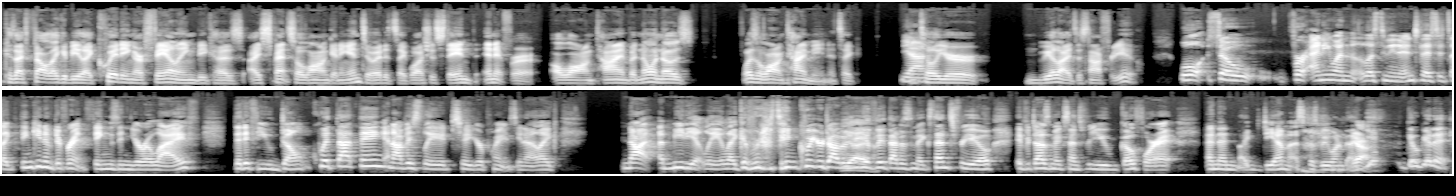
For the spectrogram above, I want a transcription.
because I felt like it'd be like quitting or failing because I spent so long getting into it. It's like, well, I should stay in, in it for a long time, but no one knows what does a long time mean. It's like yeah. until you're realize it's not for you. Well, so for anyone listening into this, it's like thinking of different things in your life that if you don't quit that thing, and obviously to your points, you know, like not immediately, like if we're not saying quit your job Yeah, yeah. immediately, that doesn't make sense for you. If it does make sense for you, go for it. And then like DM us because we want to be like, Yeah. yeah, go get it.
